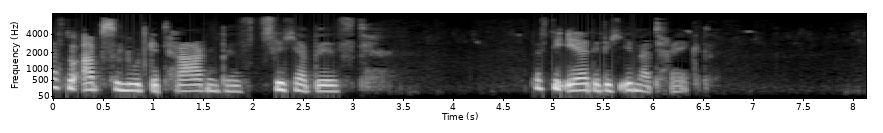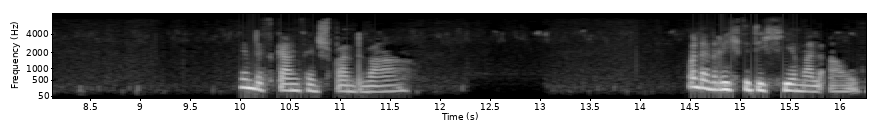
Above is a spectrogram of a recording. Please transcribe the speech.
dass du absolut getragen bist, sicher bist, dass die Erde dich immer trägt. Nimm das ganz entspannt wahr. Und dann richte dich hier mal auf.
